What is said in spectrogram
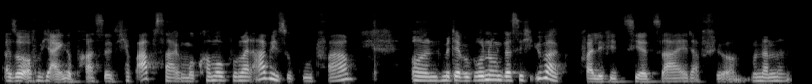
also auf mich eingeprasselt. Ich habe Absagen bekommen, obwohl mein Abi so gut war und mit der Begründung, dass ich überqualifiziert sei dafür. Und dann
